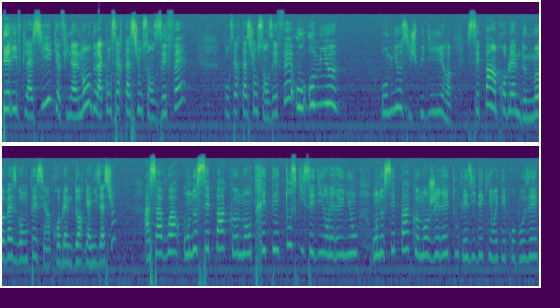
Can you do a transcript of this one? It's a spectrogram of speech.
dérive classique finalement de la concertation sans effet concertation sans effet, ou au mieux, au mieux si je puis dire, c'est pas un problème de mauvaise volonté, c'est un problème d'organisation, à savoir on ne sait pas comment traiter tout ce qui s'est dit dans les réunions, on ne sait pas comment gérer toutes les idées qui ont été proposées,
